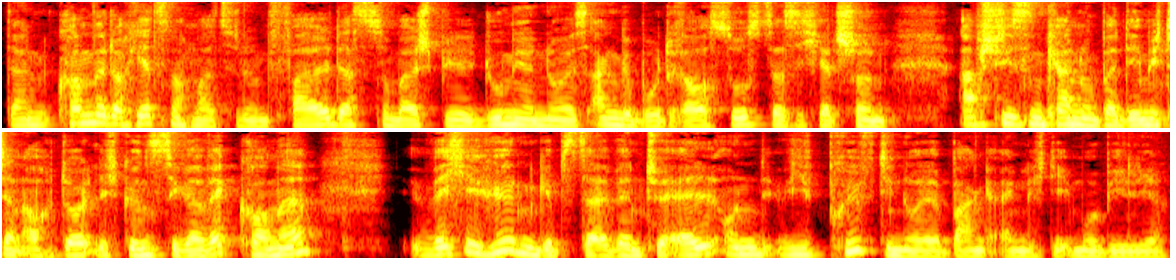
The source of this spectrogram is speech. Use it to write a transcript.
Dann kommen wir doch jetzt nochmal zu dem Fall, dass zum Beispiel du mir ein neues Angebot raussuchst, das ich jetzt schon abschließen kann und bei dem ich dann auch deutlich günstiger wegkomme. Welche Hürden gibt es da eventuell und wie prüft die neue Bank eigentlich die Immobilie?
